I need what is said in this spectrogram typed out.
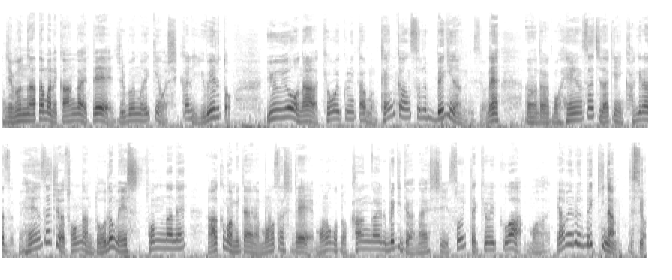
自分の頭で考えて自分の意見をしっかり言えるというような教育に多分転換するべきなんですよね。うん、だからもう偏差値だけに限らず、偏差値はそんなんどうでもいいし、そんなね、悪魔みたいな物差しで物事を考えるべきではないし、そういった教育はまあやめるべきなんですよ。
